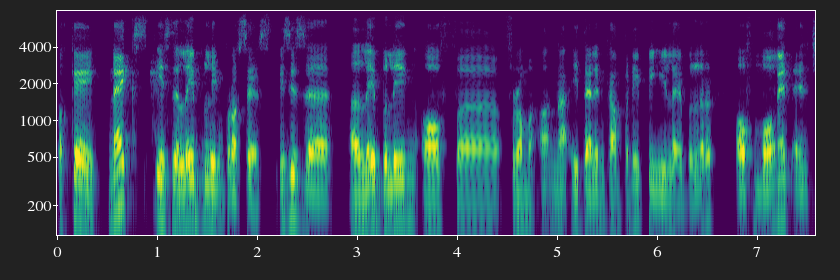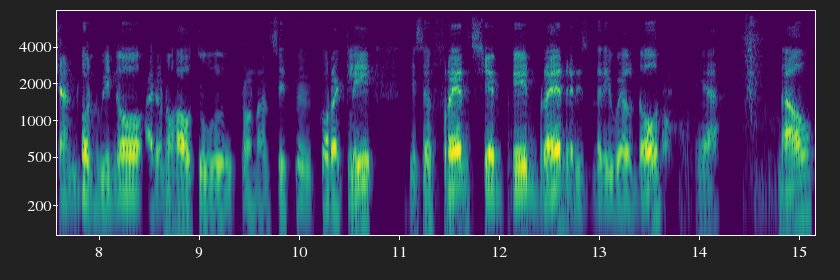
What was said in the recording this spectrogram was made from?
Okay, next is the labeling process. This is a, a labeling of uh, from an Italian company, PE Labeler, of Moet and Chandon. We know, I don't know how to pronounce it uh, correctly. It's a French champagne brand that is very well known. Yeah. Now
